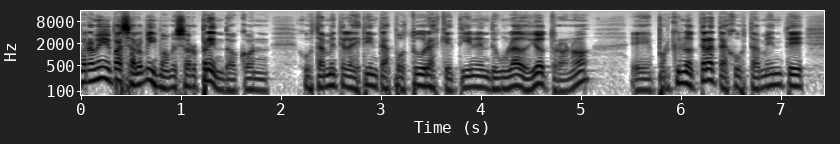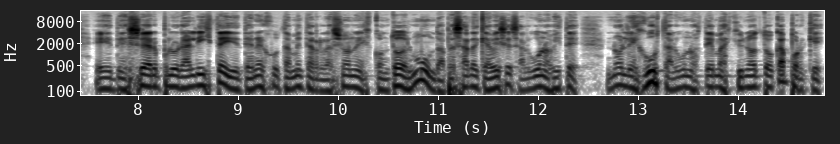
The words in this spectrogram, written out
Bueno, a mí me pasa lo mismo, me sorprendo con justamente las distintas posturas que tienen de un lado y otro, ¿no? Eh, porque uno trata justamente eh, de ser pluralista y de tener justamente relaciones con todo el mundo, a pesar de que a veces a algunos, viste, no les gusta algunos temas que uno toca porque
